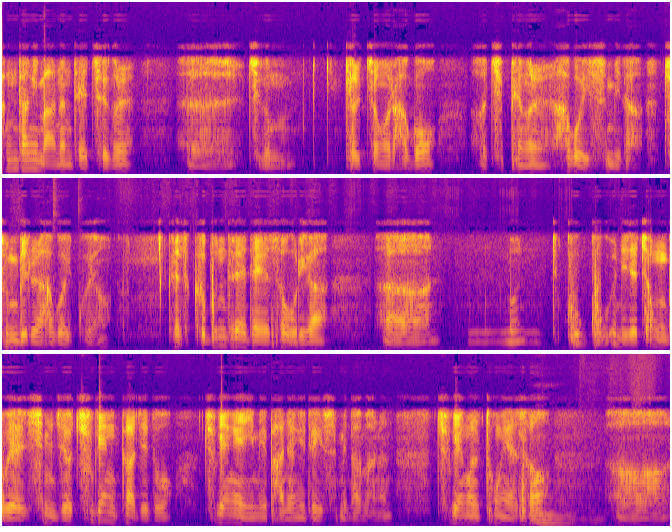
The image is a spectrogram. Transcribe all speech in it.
상당히 많은 대책을 어, 지금 결정을 하고 어, 집행을 하고 있습니다. 준비를 하고 있고요. 그래서 그분들에 대해서 우리가 어뭐 이제 정부의 심지어 추경까지도 추경에 이미 반영이 되어 있습니다만은 추경을 통해서 음. 어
